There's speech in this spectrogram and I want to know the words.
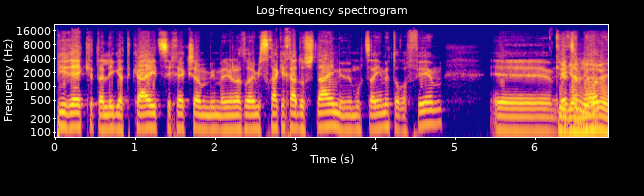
ופירק את הליגת קיץ, שיחק שם, אם אני לא טועה, משחק אחד או שתיים עם ממוצעים מטורפים. אה, קיגן מרי.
